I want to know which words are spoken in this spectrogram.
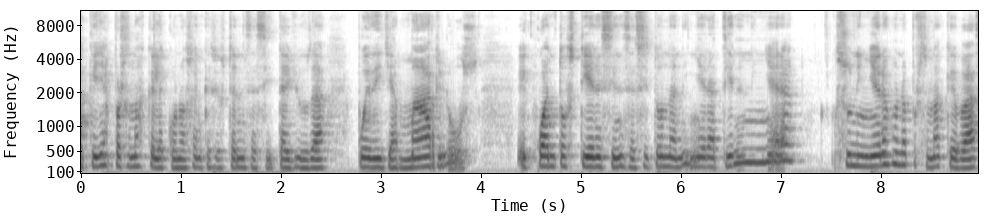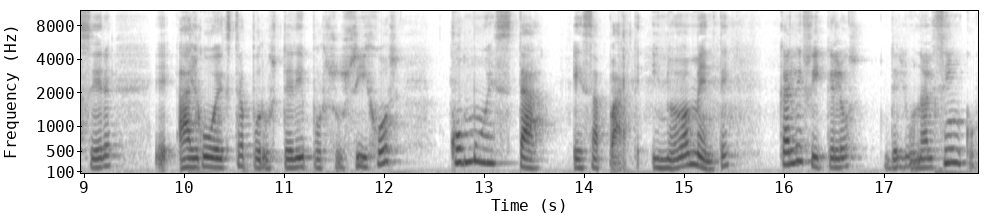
aquellas personas que le conocen que si usted necesita ayuda puede llamarlos. Eh, ¿Cuántos tiene? Si necesita una niñera, ¿tiene niñera? Su niñera es una persona que va a ser eh, algo extra por usted y por sus hijos, ¿cómo está esa parte? Y nuevamente, califíquelos del 1 al 5.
